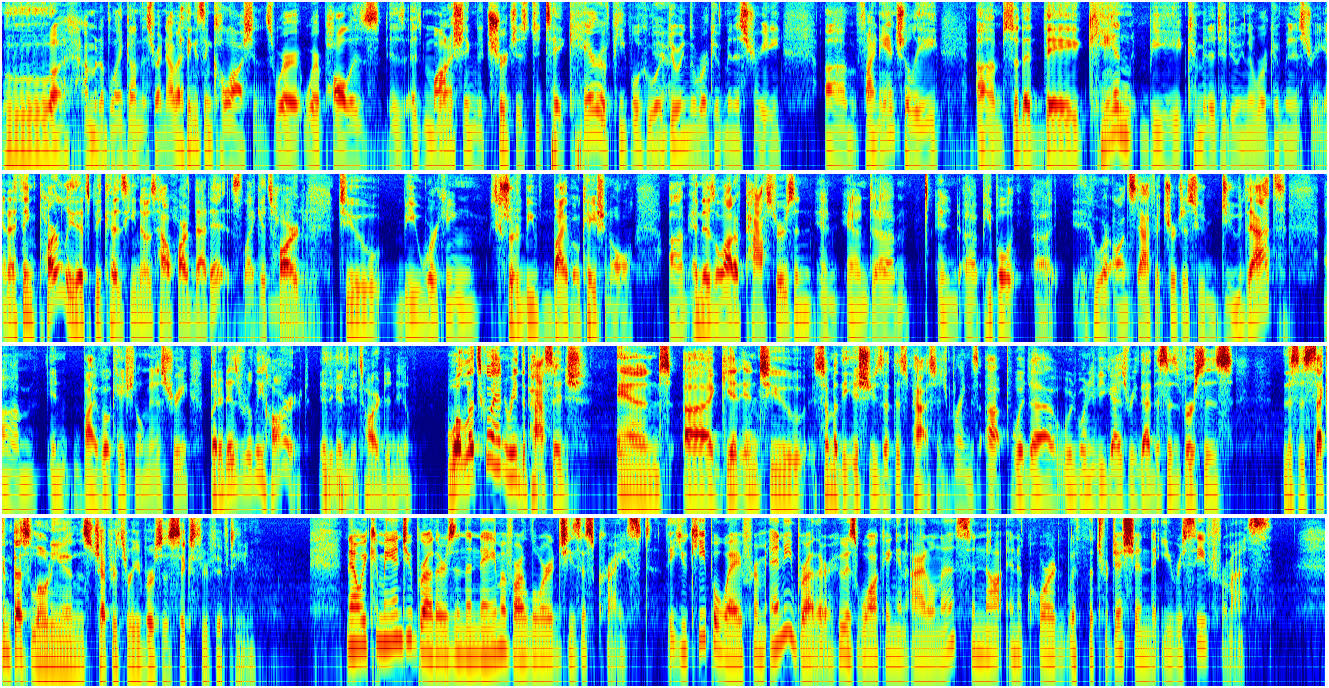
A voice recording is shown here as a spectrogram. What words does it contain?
Ooh, uh, I'm going to blank on this right now. But I think it's in Colossians where where Paul is is admonishing the churches to take care of people who are doing the work of ministry um, financially, um, so that they can be committed to doing the work of ministry. And I think partly that's because he knows how hard that is. Like it's hard to be working, sort of be bivocational. Um, and there's a lot of pastors and and and um, and uh, people uh, who are on staff at churches who do that um, in bivocational ministry, but it is really hard. It, it- it's hard to do. Well, let's go ahead and read the passage and uh, get into some of the issues that this passage brings up. Would uh, would one of you guys read that? This is verses. This is Second Thessalonians chapter three, verses six through fifteen. Now we command you, brothers, in the name of our Lord Jesus Christ, that you keep away from any brother who is walking in idleness and not in accord with the tradition that you received from us.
